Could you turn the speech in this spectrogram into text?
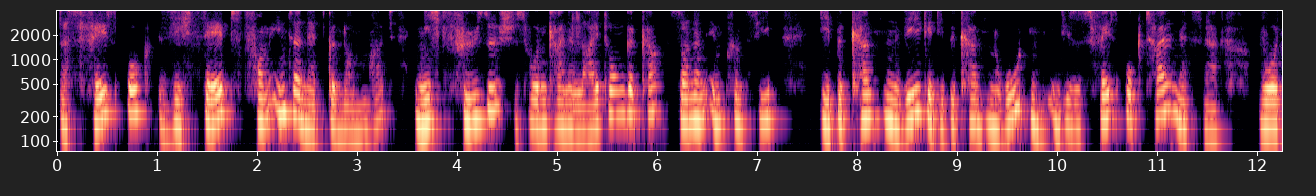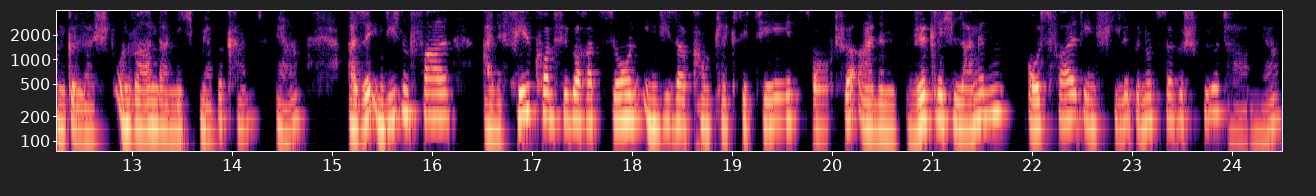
dass Facebook sich selbst vom Internet genommen hat. Nicht physisch, es wurden keine Leitungen gekappt, sondern im Prinzip die bekannten Wege, die bekannten Routen in dieses Facebook-Teilnetzwerk wurden gelöscht und waren dann nicht mehr bekannt. Ja, also in diesem Fall eine Fehlkonfiguration in dieser Komplexität sorgt für einen wirklich langen Ausfall, den viele Benutzer gespürt haben. Ja,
